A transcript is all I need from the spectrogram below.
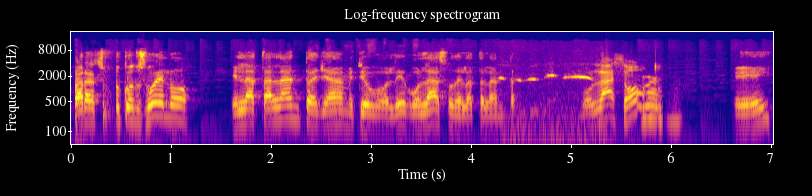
Para su consuelo, el Atalanta ya metió gol, ¿eh? golazo del Atalanta. Golazo. Ey.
